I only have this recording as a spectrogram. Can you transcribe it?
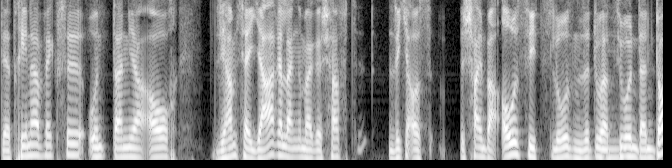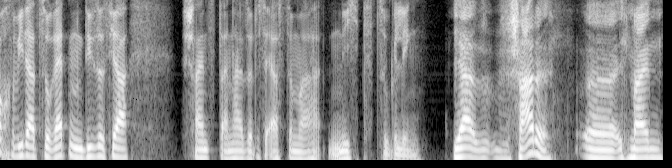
der Trainerwechsel und dann ja auch sie haben es ja jahrelang immer geschafft, sich aus scheinbar aussichtslosen Situationen mhm. dann doch wieder zu retten. Und dieses Jahr scheint es dann also das erste Mal nicht zu gelingen. Ja, schade. Äh, ich meine,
